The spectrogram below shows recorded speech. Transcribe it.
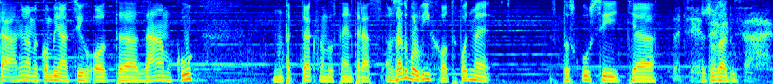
Tá, nemáme kombináciu od eh, zámku. No tak to jak sa tam dostanem teraz? Vzadu bol východ. Poďme to skúsiť zo zadu. inside.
